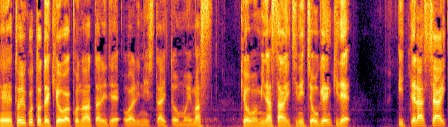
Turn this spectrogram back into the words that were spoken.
えー、ということで今日はこの辺りで終わりにしたいと思います。今日も皆さん一日お元気で、いってらっしゃい。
